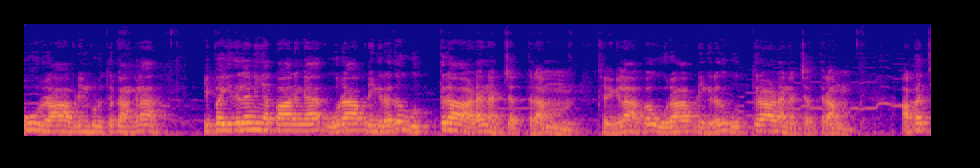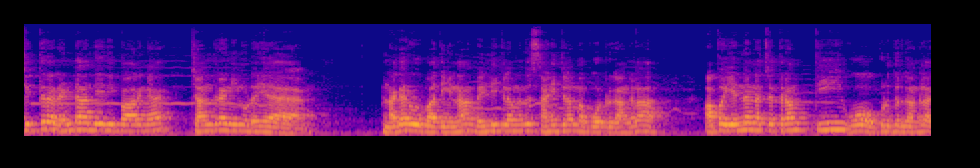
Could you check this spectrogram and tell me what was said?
ஊரா அப்படின்னு கொடுத்துருக்காங்களா? இப்போ இதில் நீங்கள் பாருங்கள் உரா அப்படிங்கிறது உத்திராட நட்சத்திரம். சரிங்களா? அப்போ உரா அப்படிங்கிறது உத்திராட நட்சத்திரம். அப்போ சித்திரை ரெண்டாம் தேதி பாருங்க சந்திரனினுடைய நகர்வு பார்த்தீங்கன்னா வெள்ளிக்கிழமை வந்து சனிக்கிழமை போட்டிருக்காங்களா? அப்போ என்ன நட்சத்திரம்? தீ ஓ கொடுத்துருக்காங்களா?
